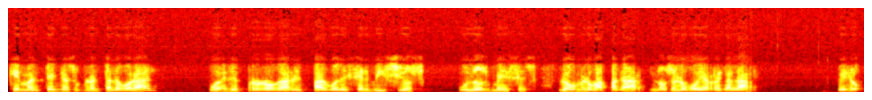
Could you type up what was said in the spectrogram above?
que mantenga su planta laboral puede prorrogar el pago de servicios unos meses. Luego me lo va a pagar, no se lo voy a regalar, pero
